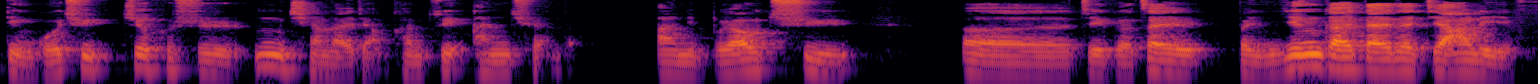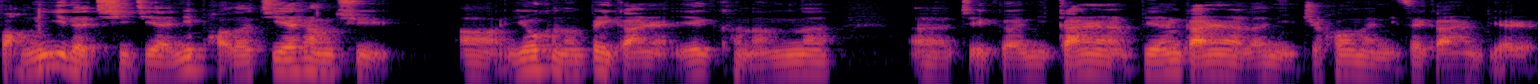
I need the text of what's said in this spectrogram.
顶过去，这个是目前来讲看最安全的啊，你不要去。呃，这个在本应该待在家里防疫的期间，你跑到街上去啊，有可能被感染，也可能呢，呃，这个你感染别人感染了你之后呢，你再感染别人。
